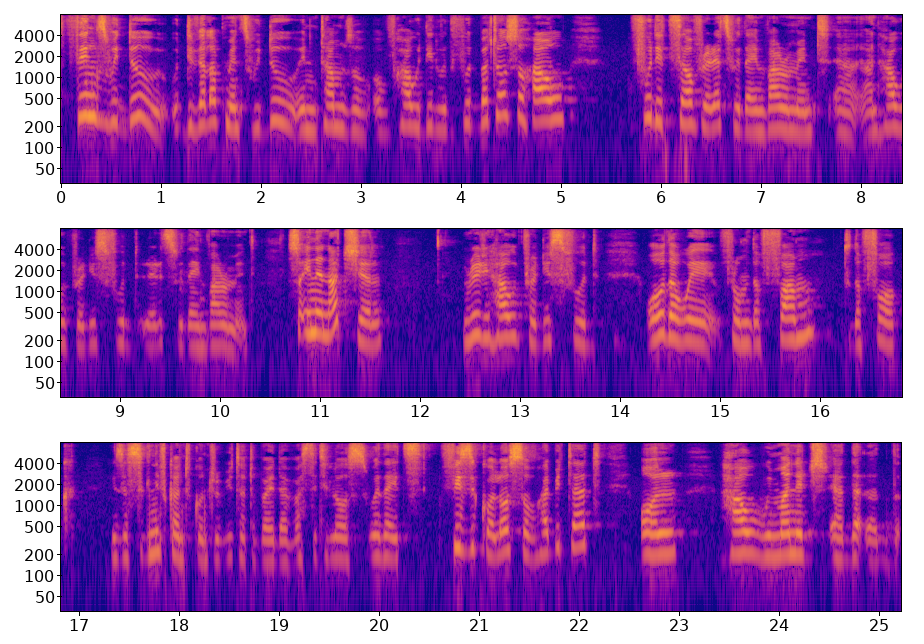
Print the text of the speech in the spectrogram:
things we do, developments we do in terms of, of how we deal with food, but also how food itself relates with the environment uh, and how we produce food relates with the environment. So, in a nutshell, really how we produce food, all the way from the farm to the fork, is a significant contributor to biodiversity loss, whether it's physical loss of habitat or how we manage uh, the, uh, the,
